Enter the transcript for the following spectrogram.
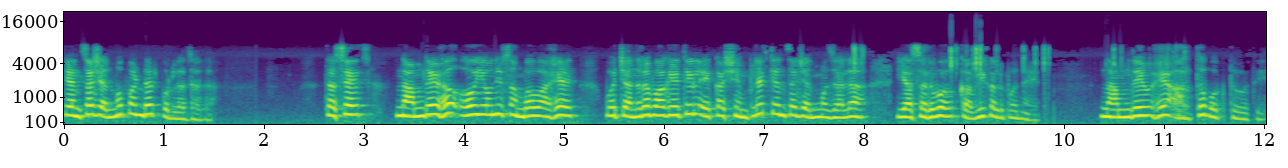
त्यांचा जन्म पंढरपूरला झाला. तसेच नामदेव हे अयोनी संभव आहेत व चंद्रभागेतील एका शिंपलेत त्यांचा जन्म झाला या सर्व कवी कल्पना आहेत. नामदेव हे अर्थभक्त होते.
